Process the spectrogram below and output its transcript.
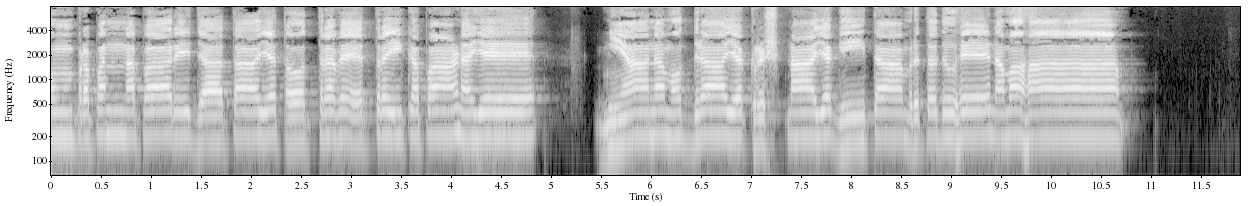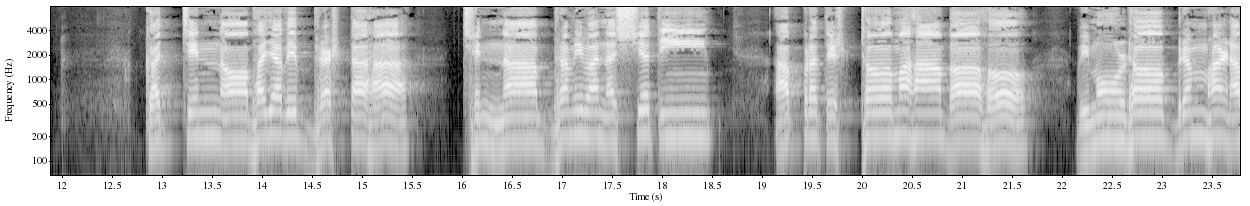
ॐ प्रपन्नपारिजाताय तोत्रवेत्रैकपाणये। ज्ञानमुद्राय कृष्णाय गीतामृतदुहे नमः। कच्चिन्नो भयविभ्रष्टः छिन्नाभ्रमिव नश्यति। अप्रतिष्ठो महाबाहो, विमूढो ब्रह्मणः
